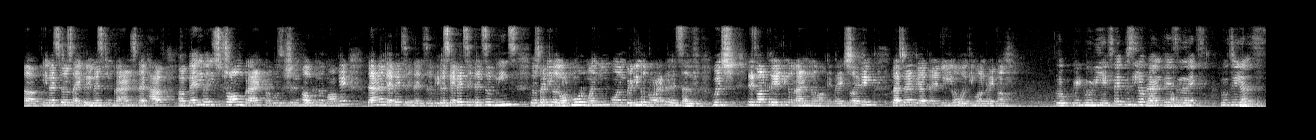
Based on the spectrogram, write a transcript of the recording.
uh, investors like to invest in brands that have a very, very strong brand proposition out in the market than a capex intensive because capex intensive means you're spending a lot more money on building the product in itself, which is not creating the brand in the market, right? So I think that's where we are currently you know, working on right now. So we, do we expect to see a brand face in the next two, three years?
